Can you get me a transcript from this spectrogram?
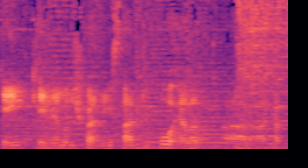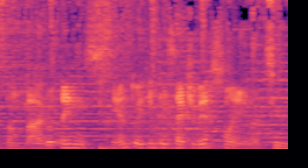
quem, quem lembra dos quadrinhos sabe que, porra, ela, a, a Capitã Marvel tem 187 versões, né? Sim.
